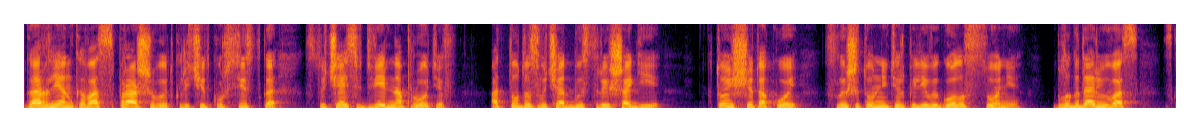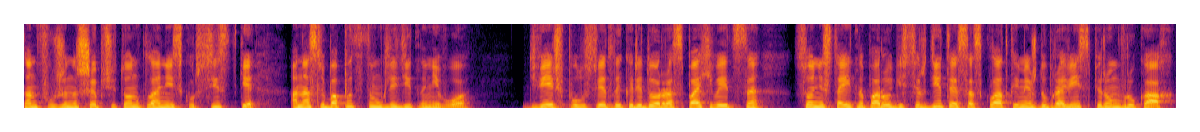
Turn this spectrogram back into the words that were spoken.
«Горленко, вас спрашивают!» — кричит курсистка, стучась в дверь напротив. Оттуда звучат быстрые шаги. «Кто еще такой?» — слышит он нетерпеливый голос Сони. «Благодарю вас!» Сконфуженно шепчет он, кланяясь курсистке. Она с любопытством глядит на него. Дверь в полусветлый коридор распахивается. Соня стоит на пороге сердитая, со складкой между бровей, с пером в руках.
